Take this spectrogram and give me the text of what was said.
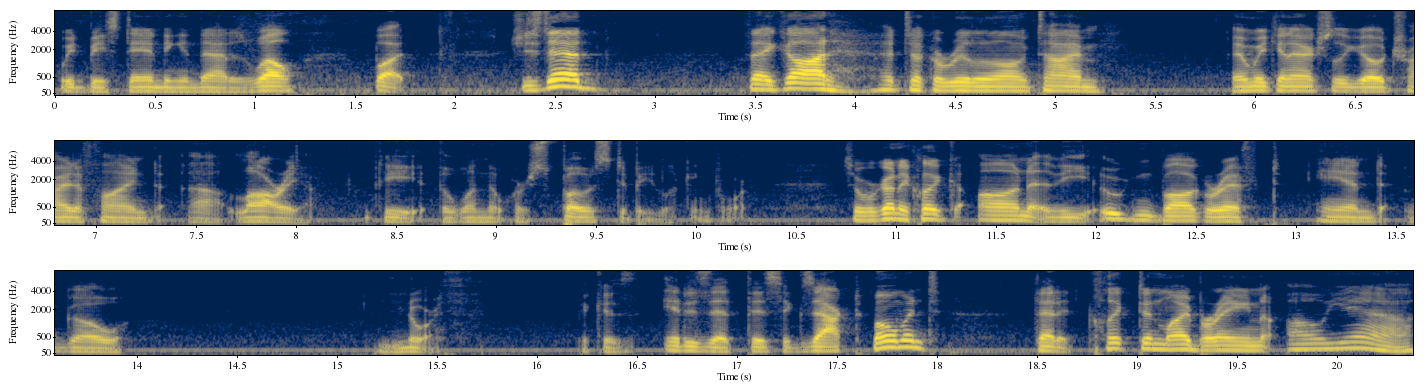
we'd be standing in that as well. But she's dead. Thank God. It took a really long time. And we can actually go try to find uh, Laria, the, the one that we're supposed to be looking for. So we're going to click on the Ugdenbog Rift and go north. Because it is at this exact moment that it clicked in my brain, oh yeah,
